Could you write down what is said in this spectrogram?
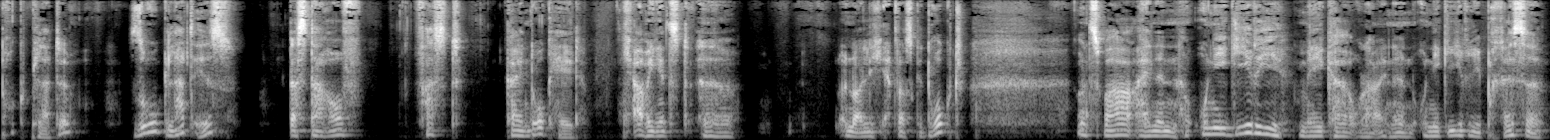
Druckplatte so glatt ist, dass darauf fast kein Druck hält. Ich habe jetzt äh, neulich etwas gedruckt. Und zwar einen Onigiri-Maker oder einen Onigiri-Presse.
